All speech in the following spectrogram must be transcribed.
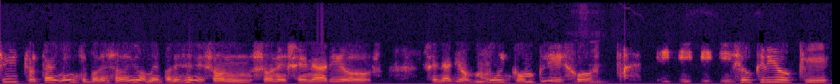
Sí, totalmente. Por eso digo, me parece que son son escenarios escenarios muy complejos y- y- y yo creo que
